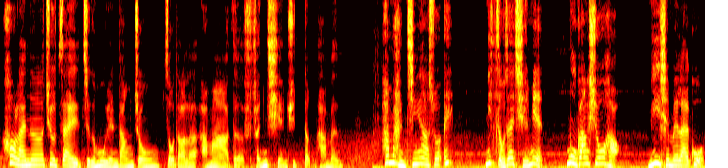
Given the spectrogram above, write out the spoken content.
后来呢，就在这个墓园当中，走到了阿嬷的坟前去等他们。他们很惊讶说：“哎，你走在前面，墓刚修好，你以前没来过，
